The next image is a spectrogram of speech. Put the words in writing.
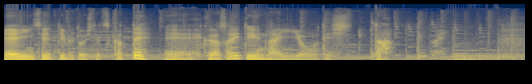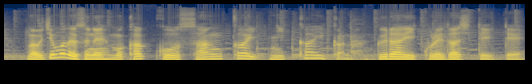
えー、インセンティブとして使って、えー、くださいという内容でした。まあ、うちもですね、もう過去3回、2回かな、ぐらいこれ出していて、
